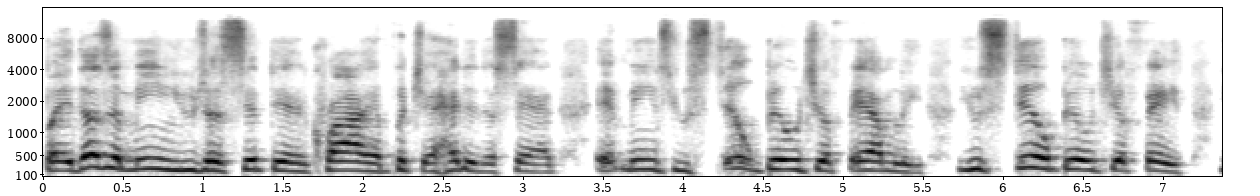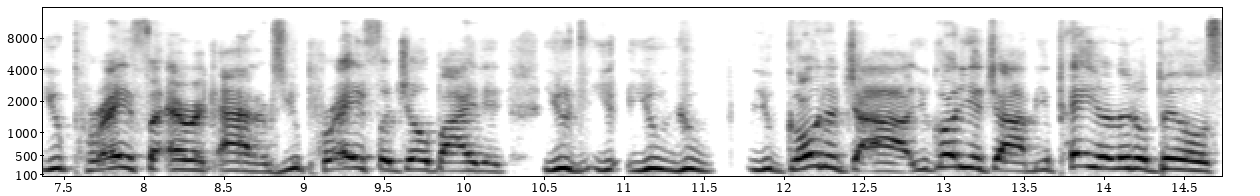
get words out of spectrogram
but it doesn't mean you just sit there and cry and put your head in the sand. It means you still build your family, you still build your faith. You pray for Eric Adams, you pray for Joe Biden. You you you you you go to job, you go to your job, you pay your little bills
